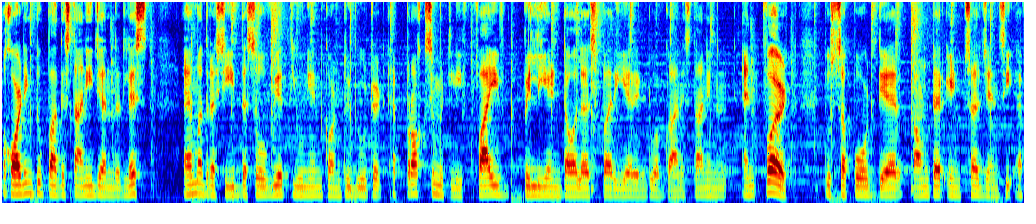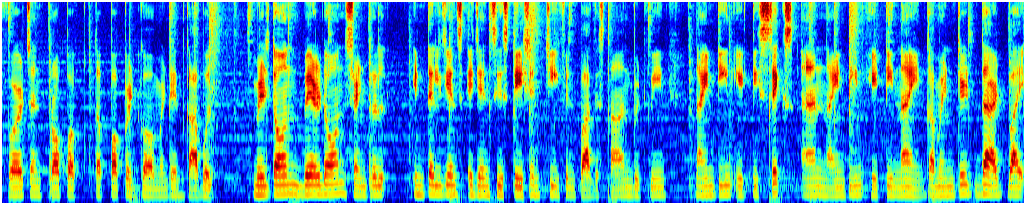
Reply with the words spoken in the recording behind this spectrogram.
According to Pakistani journalist Ahmad Rashid, the Soviet Union contributed approximately $5 billion per year into Afghanistan in an effort to support their counterinsurgency efforts and prop up the puppet government in Kabul. Milton Bearden, Central Intelligence Agency station chief in Pakistan between 1986 and 1989, commented that by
